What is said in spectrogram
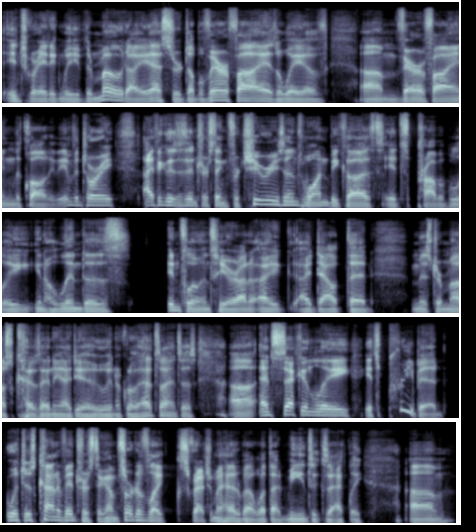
integrating with either Moat, IAS, or DoubleVerify as a way of um, verifying the quality of the inventory. I think this is interesting for two reasons. One, because it's probably you know Linda's influence here. I, I, I doubt that Mr. Musk has any idea who Integral Ad Science is. Uh, and secondly, it's pre-bid, which is kind of interesting. I'm sort of like scratching my head about what that means exactly. Um,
